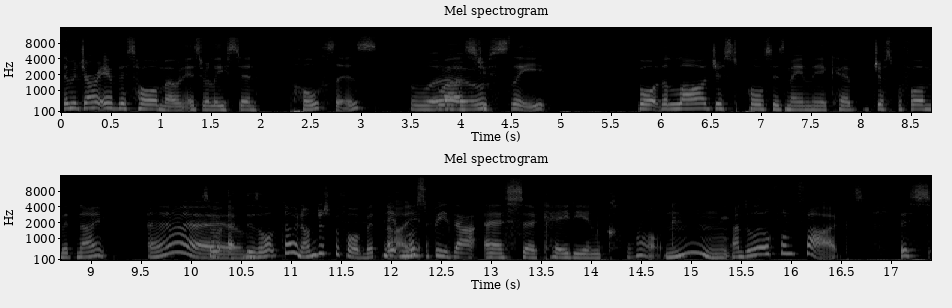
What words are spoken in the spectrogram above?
the majority of this hormone is released in pulses whilst you sleep, but the largest pulses mainly occur just before midnight. Oh, So, uh, there's a lot going on just before midnight. it must be that uh, circadian clock. Mm, and a little fun fact this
